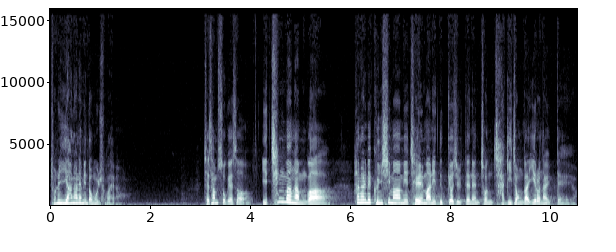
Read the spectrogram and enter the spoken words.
저는 이 하나님이 너무 좋아요. 제 삶 속에서 이 책망함과 하나님의 근심함이 제일 많이 느껴질 때는 전 자기 전과 일어날 때예요.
